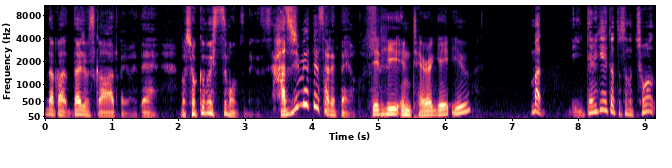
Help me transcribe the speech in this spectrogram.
なんか大丈夫ですか？とか言われて、もう職務質問って言うんだけど、初めてされたよ。Did he interrogate you? まあ、インテリゲートとその超、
